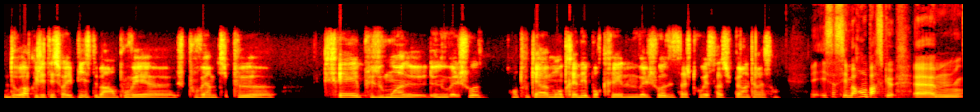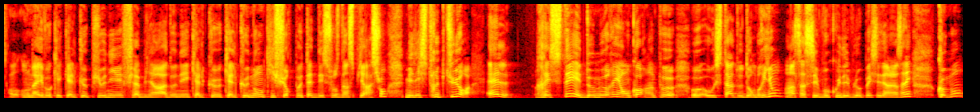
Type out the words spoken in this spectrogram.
dehors, que j'étais sur les pistes, bah, on pouvait, je pouvais un petit peu créer plus ou moins de nouvelles choses. En tout cas, m'entraîner pour créer de nouvelles choses. Et ça, je trouvais ça super intéressant. Et, ça, c'est marrant parce que euh, on, a évoqué quelques pionniers, Fabien a donné quelques, quelques noms qui furent peut-être des sources d'inspiration, mais les structures, elles, restaient et demeuraient encore un peu au, stade d'embryon. Hein, ça s'est beaucoup développé ces dernières années. Comment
